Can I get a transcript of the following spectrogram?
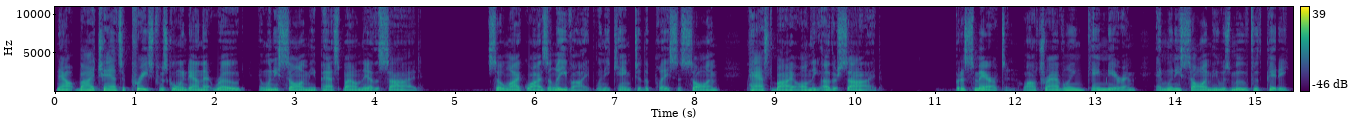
Now, by chance, a priest was going down that road, and when he saw him, he passed by on the other side. So likewise, a Levite, when he came to the place and saw him, passed by on the other side. But a Samaritan, while traveling, came near him, and when he saw him, he was moved with pity.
